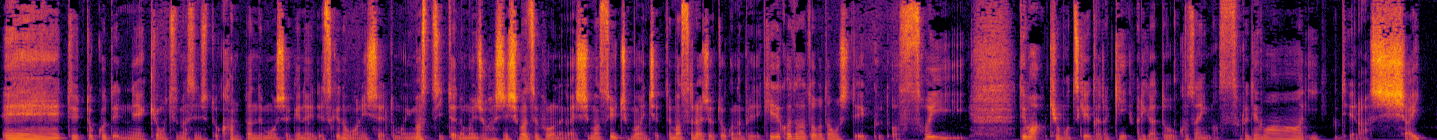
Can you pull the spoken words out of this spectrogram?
えー、というところでね、今日もすみません、ちょっと簡単で申し訳ないですけど、終わりにしたいと思います。Twitter でも以上発信します。フォローお願いします。YouTube 毎日やってます。ラジオ投稿のアプリで聞いてくださったボタンを押してください。では、今日もお付き合いいただきありがとうございます。それでは、いってらっしゃい。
